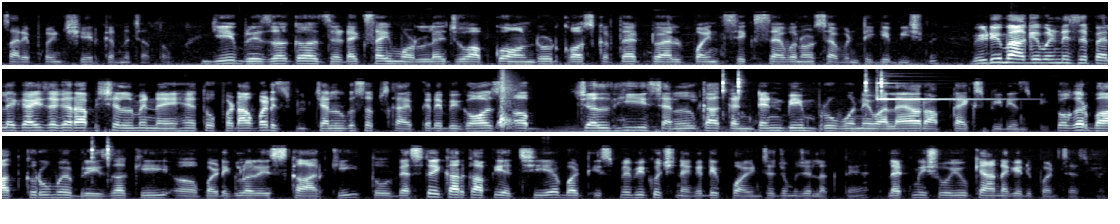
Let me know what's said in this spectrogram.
सारे पॉइंट शेयर करना चाहता हूँ। ये ब्रेजा का जेड मॉडल है जो आपको ऑन रोड कॉस्ट करता है ट्वेल्व और सेवेंटी के बीच में। वीडियो में आगे बढ़ने से पहले गाइज़ अगर आप इस चैनल में नए हैं तो फटाफट इस चैनल को सब्सक्राइब करें बिकॉज़ अब जल्द ही इस चैनल का कंटेंट भी इंप्रूव होने वाला है और आपका एक्सपीरियंस भी। तो अगर बात करूँ मैं ब्रेजा की पर्टिकुलर इस कार की तो तो ये कार काफ़ी अच्छी है बट इसमें भी कुछ नेगेटिव पॉइंट्स है जो मुझे लगते हैं। लेट मी शो यू क्या नेगेटिव पॉइंट्स है इसमें।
